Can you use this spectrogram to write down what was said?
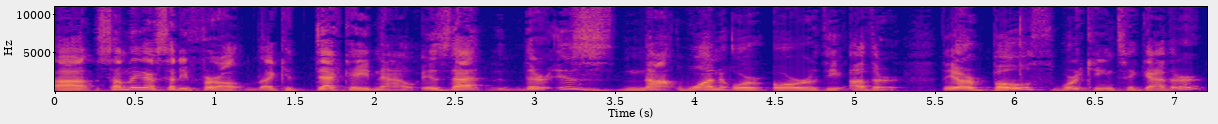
Uh, something I've studied for uh, like a decade now is that there is not one or, or the other. They are both working together,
